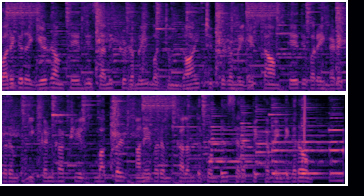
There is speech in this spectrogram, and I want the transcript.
வருகிற ஏழாம் தேதி சனிக்கிழமை மற்றும் ஞாயிற்றுக்கிழமை எட்டாம் தேதி வரை நடைபெறும் இக்கண்காட்சியில் மக்கள் அனைவரும் கலந்து கொண்டு சிறப்பிக்க வேண்டுகிறோம்.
